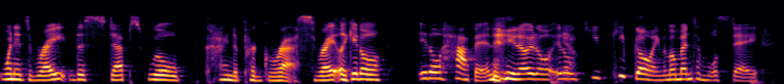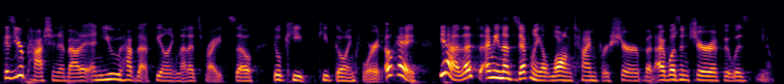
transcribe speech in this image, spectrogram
when it's right, the steps will kind of progress, right? Like it'll it'll happen you know it'll it'll yeah. keep keep going the momentum will stay because you're passionate about it and you have that feeling that it's right so you'll keep keep going for it okay yeah that's i mean that's definitely a long time for sure but i wasn't sure if it was you know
